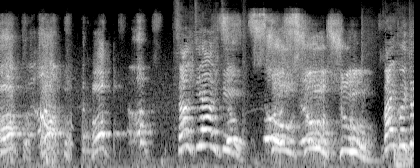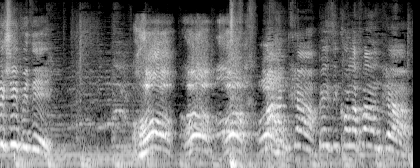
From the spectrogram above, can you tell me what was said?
hop, hop, hop. Salti alti! Su, su, su. Vai coi tricipiti! Oh, oh, oh, oh. Panca! Pesi con la panca!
